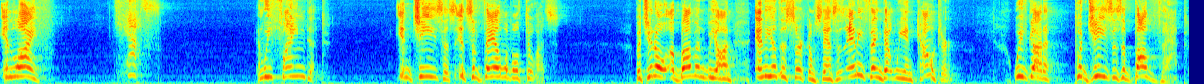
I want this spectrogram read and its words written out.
in life. Yes. And we find it in Jesus. It's available to us. But you know, above and beyond any of the circumstances, anything that we encounter, we've got to put Jesus above that.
